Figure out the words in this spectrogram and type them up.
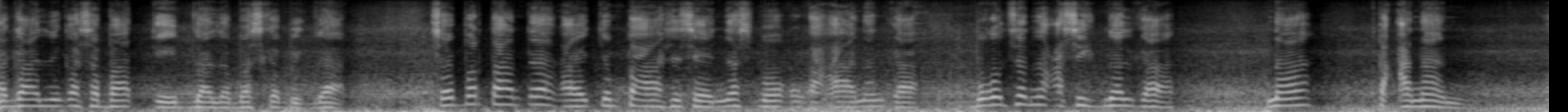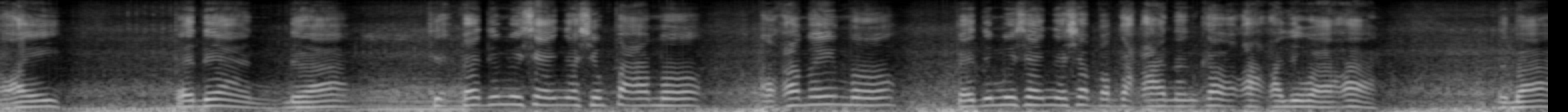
Nagaling ka sa Batcave, lalabas ka bigla. So importante yan, kahit yung paa senyas mo, kung kakanan ka, bukod sa nakasignal ka na pakanan. Okay? Pwede yan, di ba? Pwede mo isenyas yung paa mo o kamay mo, pwede mo isenyas siya pag kakanan ka o kakaliwa ka. Di ba?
